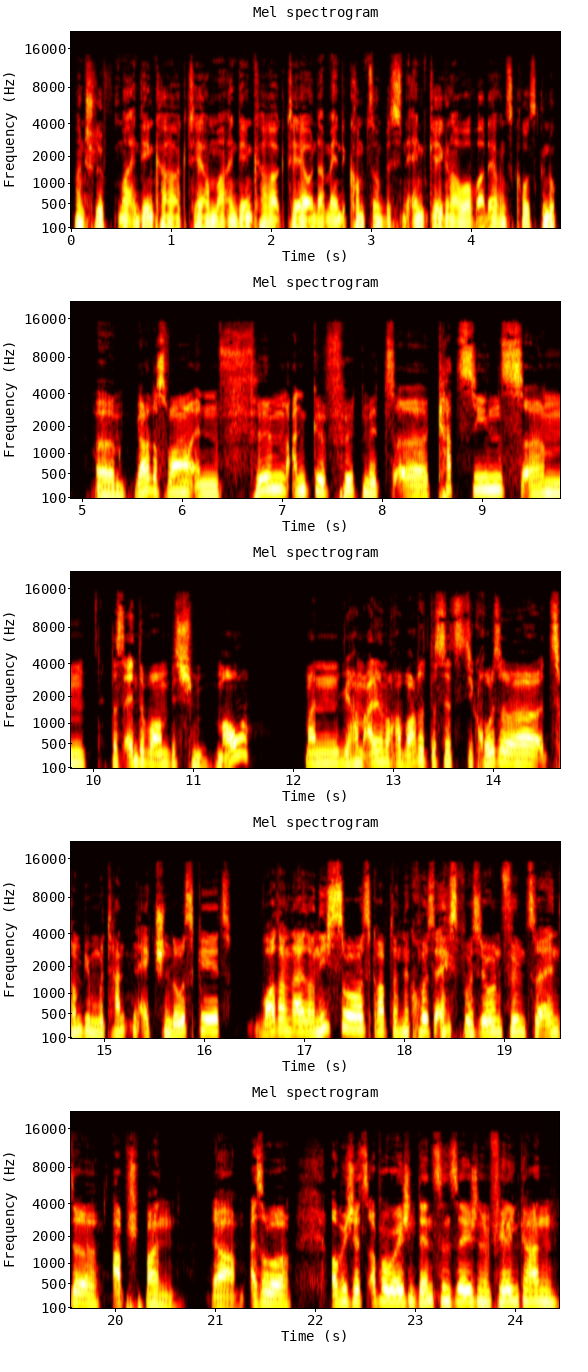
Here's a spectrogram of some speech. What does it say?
Man schlüpft mal in den Charakter, mal in den Charakter und am Ende kommt so ein bisschen Endgegner, aber war der uns groß genug? Ähm, ja, das war ein Film angefüllt mit äh, Cutscenes. Ähm, das Ende war ein bisschen mau. Man, wir haben alle noch erwartet, dass jetzt die große Zombie-Mutanten-Action losgeht. War dann leider nicht so. Es gab dann eine große Explosion, Film zu Ende, Abspann. Ja, also ob ich jetzt Operation Dance Sensation empfehlen kann,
